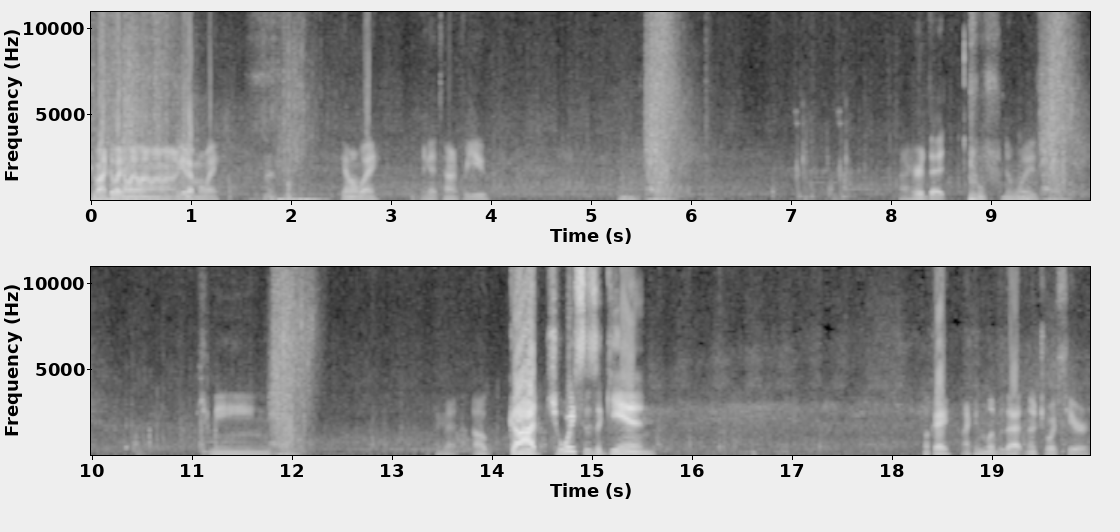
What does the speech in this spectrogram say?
Come on, come on, come on, come on, come on, get out of my way. Get out of my way. I got time for you. I heard that poof noise. Which means... I got... Oh, God! Choices again! Okay, I can live with that. No choice here.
